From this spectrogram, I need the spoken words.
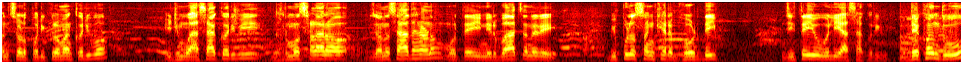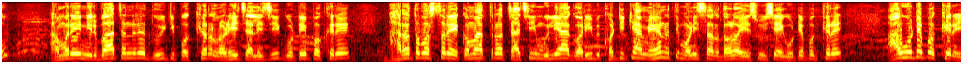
ଅଞ୍ଚଳ ପରିକ୍ରମା କରିବ। ଏଠି ମୁଁ ଆଶା କରିବି ଧର୍ମଶାଳାର ଜନସାଧାରଣ ମୋତେ ଏହି ନିର୍ବାଚନରେ ବିପୁଳ ସଂଖ୍ୟାରେ ଭୋଟ ଦେଇ ଜିତେଇବ ବୋଲି ଆଶା କରିବି। ଦେଖନ୍ତୁ ଆମର ଏହି ନିର୍ବାଚନରେ ଦୁଇଟି ପକ୍ଷର ଲଢ଼େଇ ଚାଲିଛି। ଗୋଟିଏ ପକ୍ଷରେ ଭାରତବର୍ଷର ଏକମାତ୍ର ଚାଷୀ ମୂଲିଆ ଗରିବ ଖଟିକିଆ ମେହନତି ମଣିଷର ଦଳ ଏସ୍ୟୁସିଆଇ ଗୋଟିଏ ପକ୍ଷରେ ଆଉ ଗୋଟିଏ ପକ୍ଷରେ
